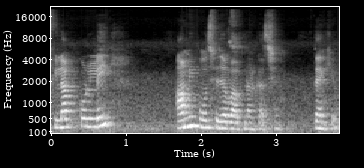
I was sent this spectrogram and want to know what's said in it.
ফিল আপ করলেই আমি পৌঁছে যাব আপনার কাছে। থ্যাংক ইউ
